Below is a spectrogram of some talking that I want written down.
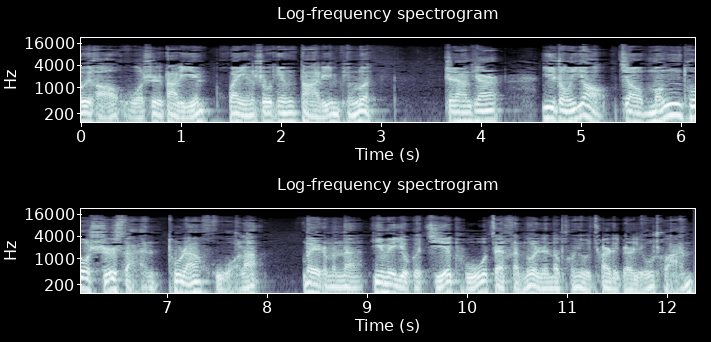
各位好，我是大林，欢迎收听大林评论。这两天，一种药叫蒙脱石散突然火了，为什么呢？因为有个截图在很多人的朋友圈里边流传，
